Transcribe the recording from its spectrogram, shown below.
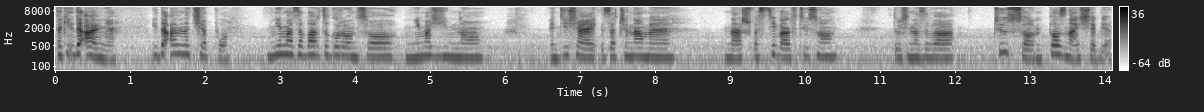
tak idealnie, idealne ciepło. Nie ma za bardzo gorąco, nie ma zimno. Dzisiaj zaczynamy nasz festiwal w Tucson, który się nazywa Tucson Poznaj siebie,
